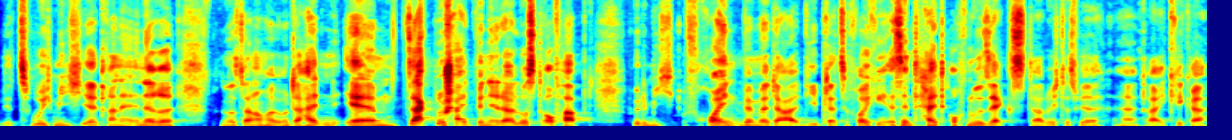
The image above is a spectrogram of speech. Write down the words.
jetzt wo ich mich äh, dran erinnere, müssen wir uns da nochmal unterhalten. Ähm, sagt Bescheid, wenn ihr da Lust drauf habt. Würde mich freuen, wenn wir da die Plätze voll kriegen. Es sind halt auch nur sechs. Dadurch, dass wir äh, drei Kicker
